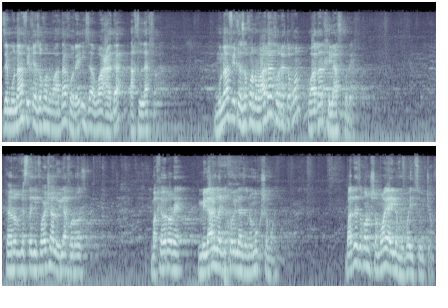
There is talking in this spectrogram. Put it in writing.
যে মুনাফিকে যখন ওয়াদা করে ইজা ওয়াদা আখলাফা। মুনাফিকে যখন ওয়াদা করে তখন ওয়াদার খিলাফ করে খেরর গেছ কি পয়সা লইলা খরচ বা খেররে মিলার লাগি কইলা যেন অমুক সময়। বাদে যখন সময় আইল মোবাইল সুইচ অফ।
